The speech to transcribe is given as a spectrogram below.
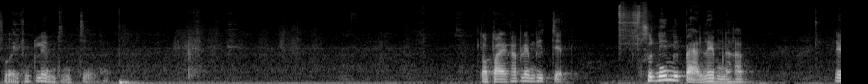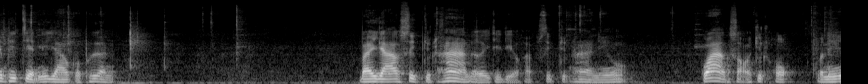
สวยทุกเล่มจริงๆครับ ต่อไปครับเล่มที่ 7 ชุดนี้มี 8 เล่มนะครับ เล่มที่ 7 นี่ยาวกว่าเพื่อน ใบยาว 10.5 เลยทีเดียวครับ 10.5 นิ้ว กว้าง 2.6 ตัวนี้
